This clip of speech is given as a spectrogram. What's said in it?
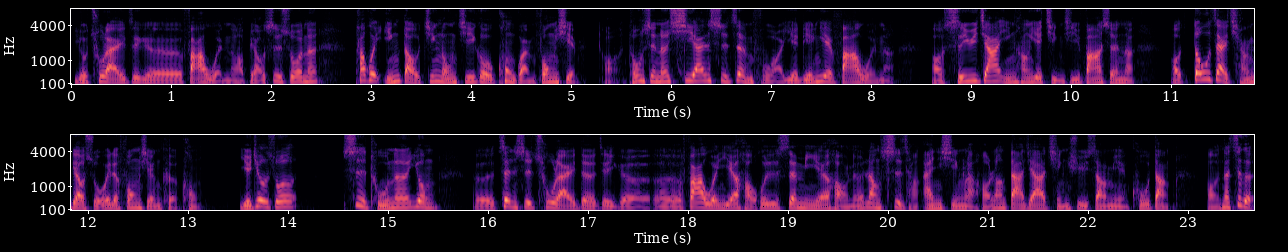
有出来这个发文啊，表示说呢，他会引导金融机构控管风险。哦，同时呢，西安市政府啊也连夜发文了，哦，十余家银行也紧急发声了。哦，都在强调所谓的风险可控，也就是说，试图呢用呃正式出来的这个呃发文也好，或者是声明也好呢，让市场安心了，好让大家情绪上面哭荡。哦，那这个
